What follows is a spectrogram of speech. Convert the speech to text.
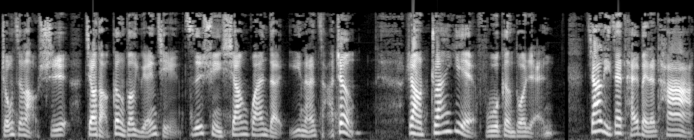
种子老师，教导更多远景资讯相关的疑难杂症，让专业服务更多人。家里在台北的他啊，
